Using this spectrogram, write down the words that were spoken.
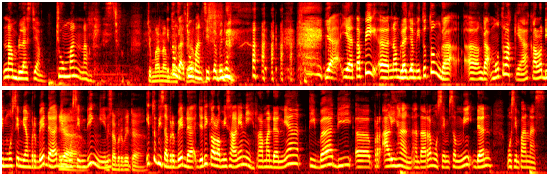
16 jam. Cuman 16 jam. semi. Cuma 16 Itu nggak cuman sih sebenarnya. ya ya tapi eh, 16 jam itu tuh nggak nggak mutlak ya. Kalau di musim yang berbeda di Iya, musim dingin bisa berbeda. itu bisa berbeda. Jadi kalau misalnya nih Ramadannya tiba di eh, peralihan antara musim semi dan musim panas.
